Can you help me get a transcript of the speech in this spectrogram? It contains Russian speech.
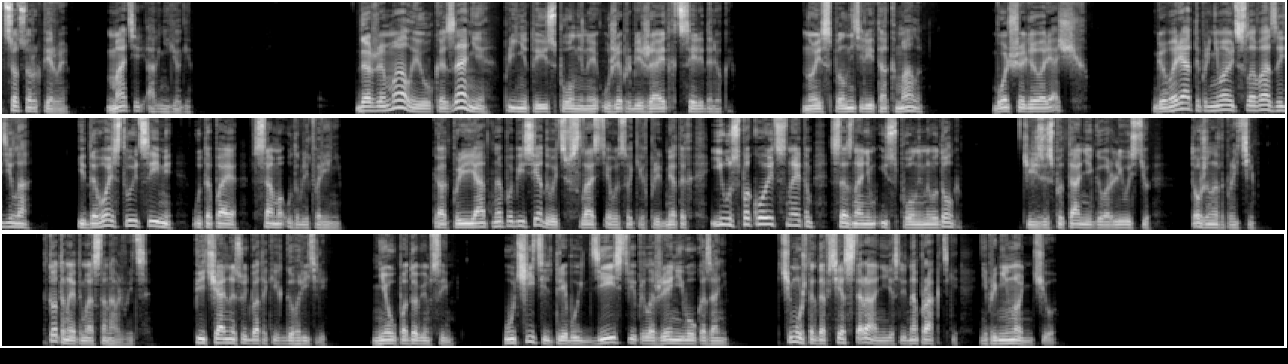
541. Матерь Агни-йоги. Даже малые указания, принятые и исполненные, уже приближает к цели далекой. Но исполнителей так мало, больше говорящих. Говорят и принимают слова за дела и довольствуются ими, утопая в самоудовлетворении. Как приятно побеседовать в сласть о высоких предметах и успокоиться на этом сознанием исполненного долга. Через испытание говорливостью тоже надо пройти. Кто-то на этом и останавливается. Печальная судьба таких говорителей. Не уподобимся им. Учитель требует действий приложения его указаний. К чему же тогда все старания, если на практике не применено ничего?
